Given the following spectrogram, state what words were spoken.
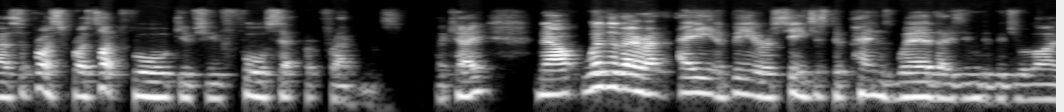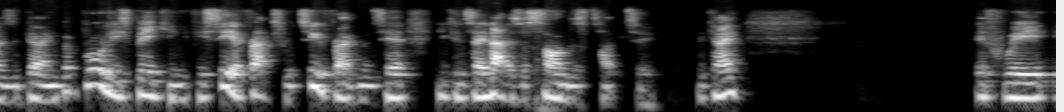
uh, surprise, surprise, type 4 gives you four separate fragments. Okay, now whether they're at A, a B, or a C just depends where those individual lines are going. But broadly speaking, if you see a fracture with two fragments here, you can say that is a Sanders type 2. Okay, if we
